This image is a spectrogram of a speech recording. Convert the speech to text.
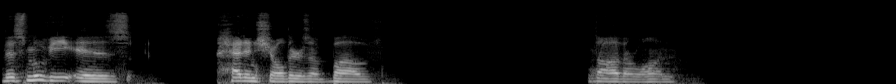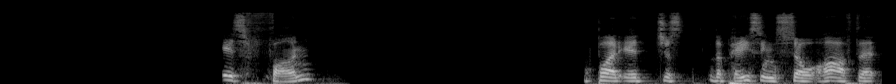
this movie is head and shoulders above the other one. It's fun, but it just the pacing's so off that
